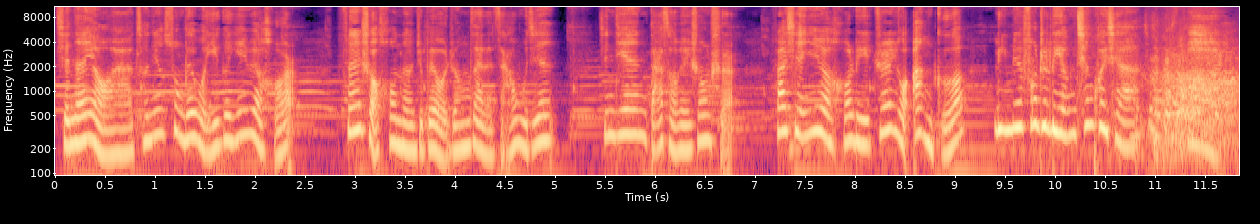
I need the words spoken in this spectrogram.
前男友啊，曾经送给我一个音乐盒，分手后呢，就被我扔在了杂物间。今天打扫卫生时，发现音乐盒里居然有暗格，里面放着两千块钱啊！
